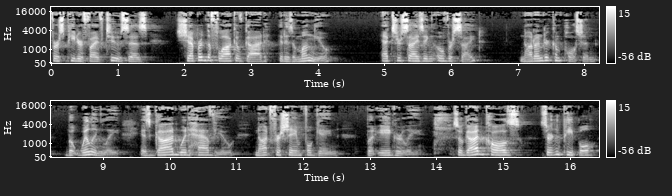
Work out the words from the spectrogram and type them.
1 Peter 5 2 says, Shepherd the flock of God that is among you, exercising oversight, not under compulsion, but willingly, as God would have you, not for shameful gain, but eagerly. So God calls certain people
